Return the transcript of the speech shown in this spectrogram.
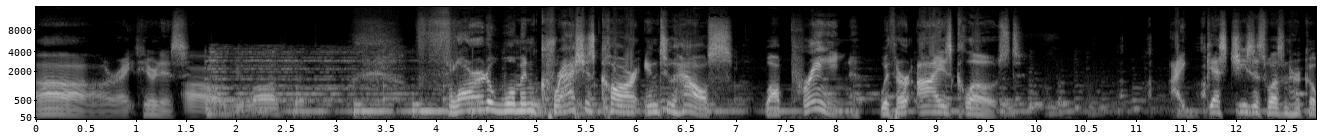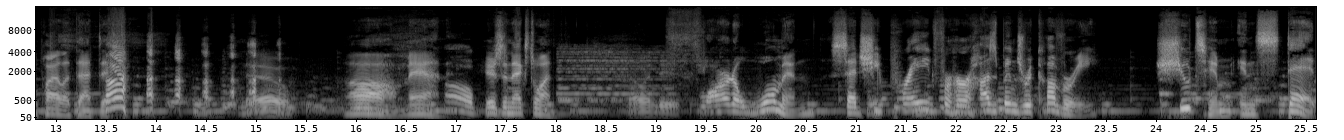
Florida. All right, here it is. Oh, you lost it. Florida woman crashes car into house while praying with her eyes closed. I guess Jesus wasn't her co-pilot that day. No. Oh man. Oh, Here's the next one. No, indeed. Florida woman said she prayed for her husband's recovery, shoots him instead.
